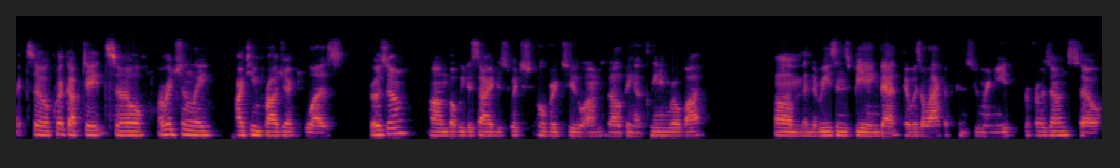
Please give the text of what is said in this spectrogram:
Right, so quick update. So originally our team project was Frozone, um, but we decided to switch over to um, developing a cleaning robot. Um, and the reasons being that there was a lack of consumer need for Frozone. So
